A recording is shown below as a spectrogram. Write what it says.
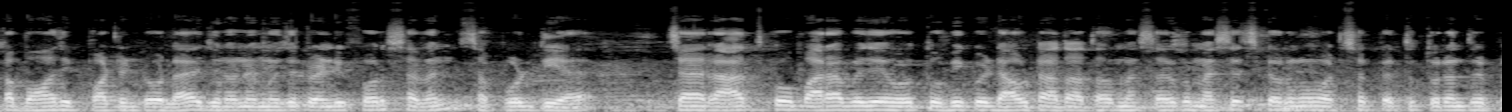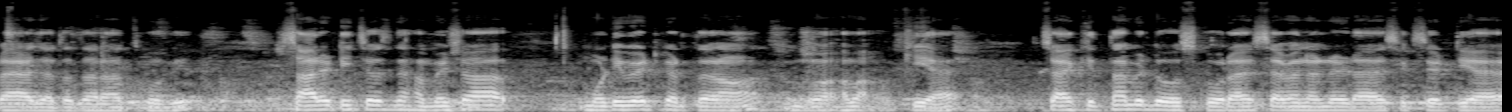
का बहुत इंपॉर्टेंट रोल है जिन्होंने मुझे 24 सेवन सपोर्ट दिया है। चाहे रात को 12 बजे हो तो भी कोई डाउट आता था, मैं सर को मैसेज करूँगा व्हाट्सएप पे तो तुरंत रिप्लाई आ जाता था रात को भी। सारे टीचर्स ने हमेशा मोटिवेट करता रहा किया है। चाहे कितना भी लो स्कोर आए सेवन हंड्रेड आए सिक्स एट्टी आए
